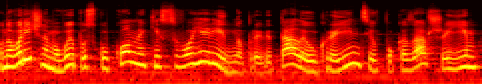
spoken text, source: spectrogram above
У новорічному випуску коміки своєрідно привітали українців, показавши їм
